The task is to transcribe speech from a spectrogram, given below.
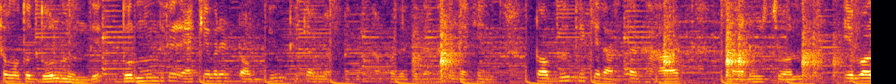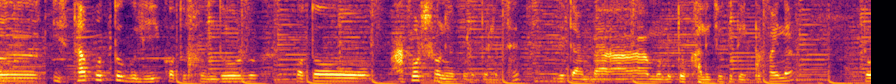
সম্ভবত দোল মন্দির। দোল মন্দিরের একেবারে টপ ভিউ থেকে আমি আপনাকে আপনাদেরকে দেখাচ্ছি। দেখেন টপ ভিউ থেকে রাস্তাঘাট মানুষজন এবং স্থাপত্যগুলি কত সুন্দর, কত আকর্ষণীয় করে তুলেছে, যেটা আমরা মূলত খালি চোখে দেখতে পাই না। তো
